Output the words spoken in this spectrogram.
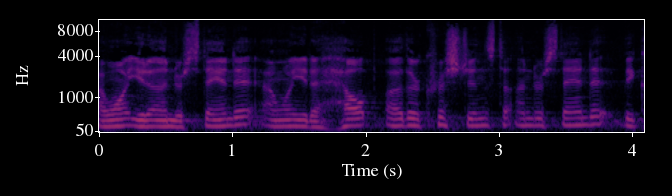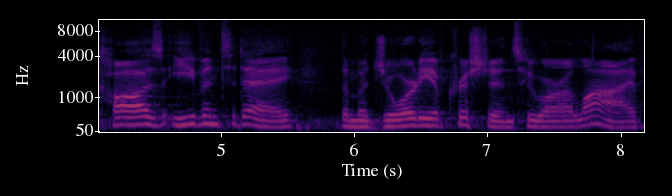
I want you to understand it. I want you to help other Christians to understand it because even today, the majority of Christians who are alive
